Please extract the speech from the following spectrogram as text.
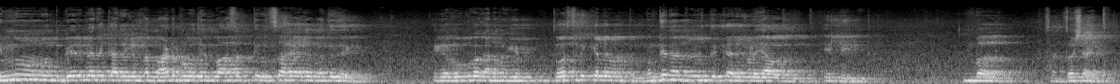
ಇನ್ನೂ ಒಂದು ಬೇರೆ ಬೇರೆ ಕಾರ್ಯಗಳನ್ನ ಮಾಡಬಹುದು ಎಂಬ ಆಸಕ್ತಿ, ಉತ್ಸಾಹ ಎಲ್ಲ ಬಂದಿದೆ. ಈಗ. ಹೋಗುವಾಗ ನಮಗೆ ತೋರಿಸಲಿಕ್ಕೆಲ್ಲ ಉಂಟು. ಮುಂದಿನ ಅಭಿವೃದ್ಧಿ ಕಾರ್ಯಗಳು ಯಾವುದು ಇಲ್ಲಿ ತುಂಬ ಸಂತೋಷ ಆಯಿತು.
